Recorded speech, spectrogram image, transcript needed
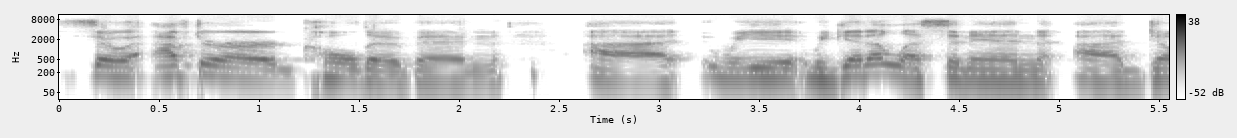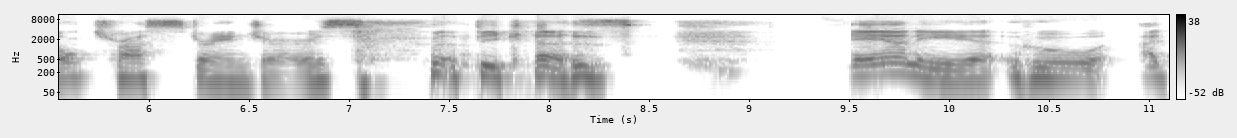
so after our cold open, uh we we get a lesson in uh don't trust strangers because Annie, who I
